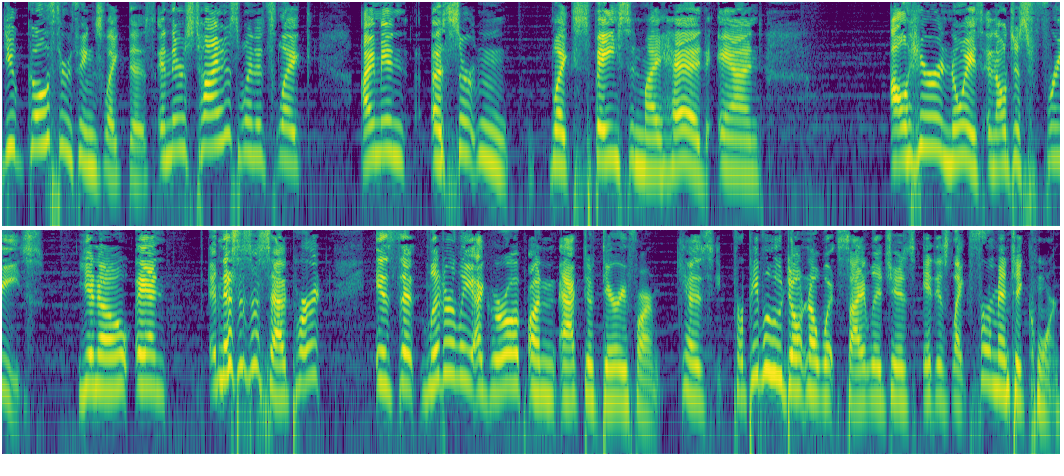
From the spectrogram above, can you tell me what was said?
you go through things like this, and there's times when it's like I'm in a certain like space in my head, and I'll hear a noise and I'll just freeze, you know, and and this is the sad part is that literally I grew up on an active dairy farm because for people who don't know what silage is, it is like fermented corn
